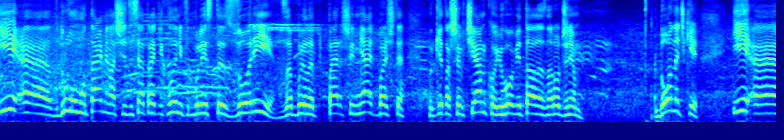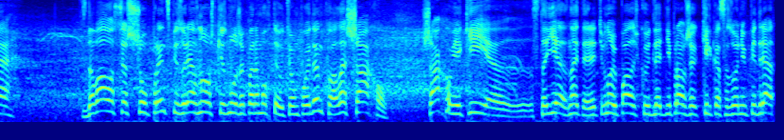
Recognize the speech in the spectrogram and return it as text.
І е, в другому таймі на 63-й хвилині футболісти Зорі забили перший м'яч. Бачите, Микита Шевченко. Його вітали з народженням донечки. І е, здавалося, що в принципі зоря знову ж таки зможе перемогти у цьому поєдинку, але Шахов. Шахов, який е, стає, знаєте, рятівною паличкою для Дніпра вже кілька сезонів підряд,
